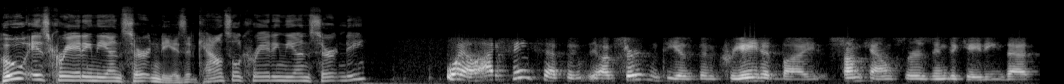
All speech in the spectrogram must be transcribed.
Who is creating the uncertainty? Is it council creating the uncertainty? Well, I think that the, the uncertainty has been created by some councillors indicating that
